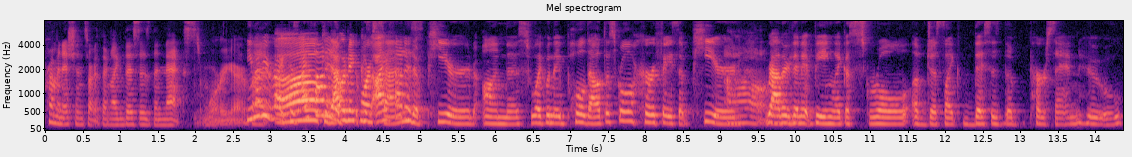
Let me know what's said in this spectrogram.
premonition sort of thing. Like this is the next warrior. You might be right because I thought okay, it that would make more because I thought it appeared on this like when they pulled out the scroll, her face appeared Oh, rather maybe. than it being like a scroll of just like this is the person who.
